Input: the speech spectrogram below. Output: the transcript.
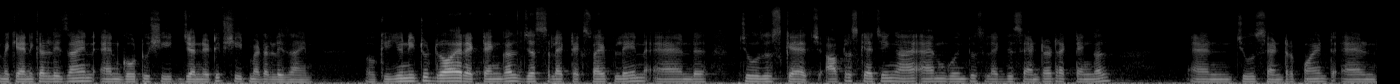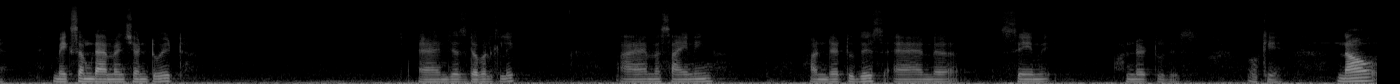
mechanical design and go to sheet generative sheet metal design okay you need to draw a rectangle just select xy plane and choose a sketch. After sketching I am going to select the centered rectangle and choose center point and make some dimension to it. And just double click. I am assigning 100 to this and uh, same 100 to this. Okay now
